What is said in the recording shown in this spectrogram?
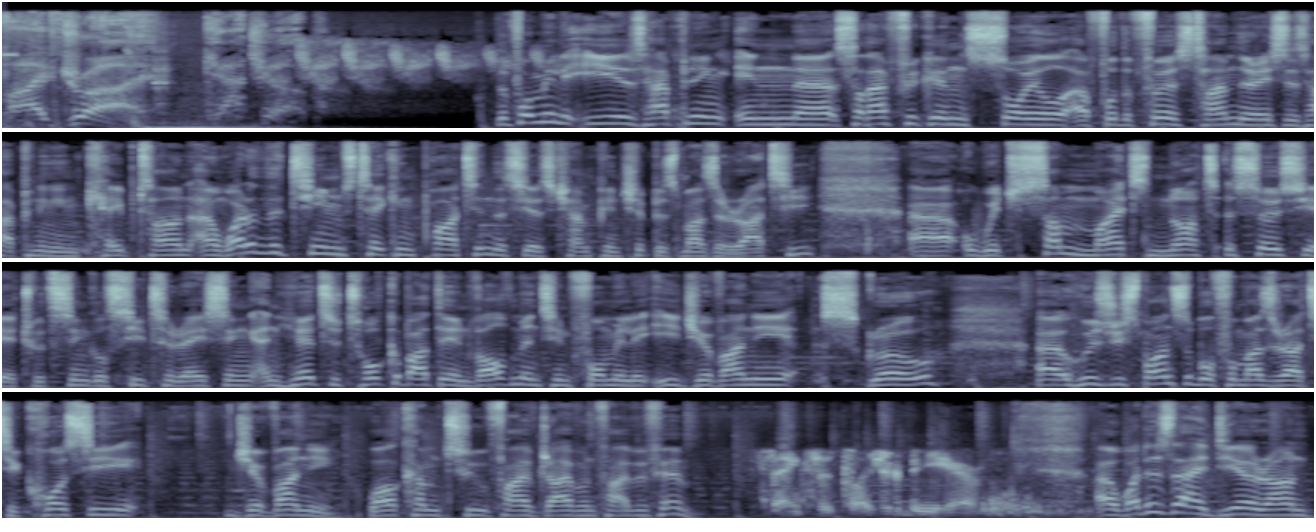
5 Drive. Catch up. The Formula E is happening in uh, South African soil uh, for the first time. The race is happening in Cape Town. And one of the teams taking part in this year's championship is Maserati, uh, which some might not associate with single seater racing. And here to talk about their involvement in Formula E, Giovanni Sgro, uh, who is responsible for Maserati Corse. Giovanni, welcome to 5 Drive on 5FM. Thanks. It's a pleasure to be here. Uh, what is the idea around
